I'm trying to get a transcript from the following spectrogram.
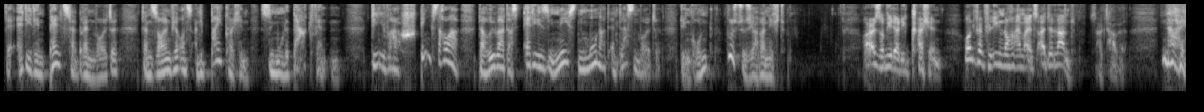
wer Eddie den Pelz verbrennen wollte, dann sollen wir uns an die Beiköchin Simone Berg wenden. Die war stinksauer darüber, dass Eddie sie nächsten Monat entlassen wollte. Den Grund wüsste sie aber nicht. Also wieder die Köchin. Und wir fliegen noch einmal ins alte Land, sagt Habe. Nein,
